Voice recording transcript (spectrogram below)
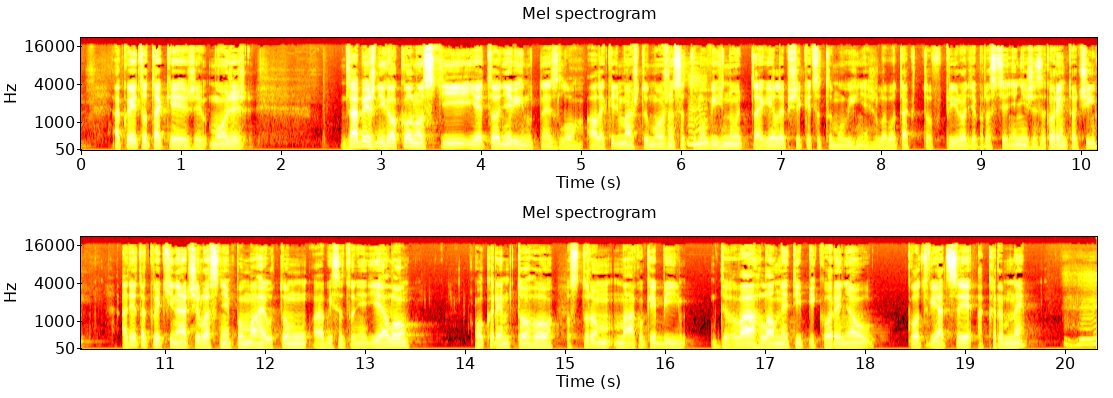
Ako je to také, že môžeš, za bežných okolností je to nevyhnutné zlo, ale keď máš tu možnosť sa tomu mhm. vyhnúť, tak je lepšie, keď sa tomu vyhneš, lebo tak to v prírode proste není, že sa koreň točí. A tieto kvetináče vlastne pomáhajú tomu, aby sa to nedialo. Okrem toho, strom má ako keby dva hlavné typy koreňov, kotviace a krmné. Uh-huh.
